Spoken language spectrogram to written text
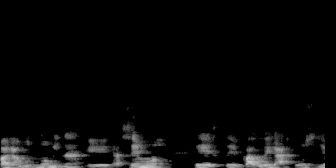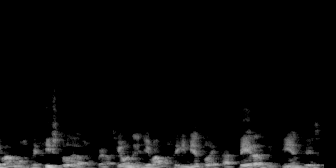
Pagamos nómina, eh, hacemos este, pago de gastos, llevamos registro de las operaciones, llevamos seguimiento de carteras de clientes,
